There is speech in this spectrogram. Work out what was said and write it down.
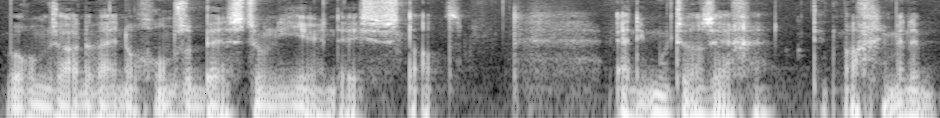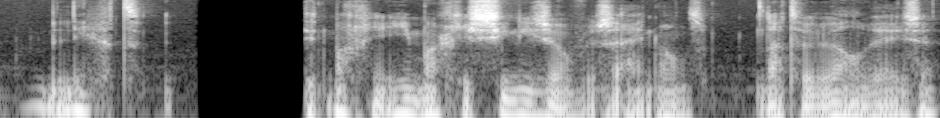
waarom zouden wij nog onze best doen hier in deze stad? En ik moet wel zeggen, dit mag je met een licht. Dit mag je, hier mag je cynisch over zijn, want laten we wel wezen.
